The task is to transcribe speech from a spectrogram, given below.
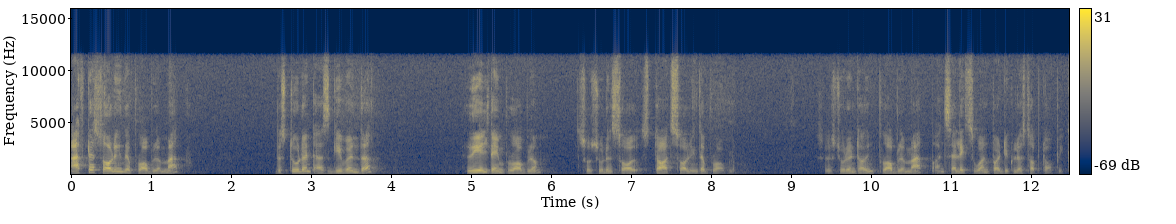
After solving the problem map, the student has given the real time problem. So, student start solving the problem. So, student in problem map and selects one particular subtopic.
